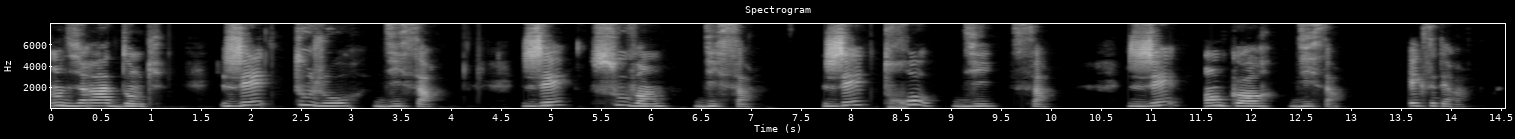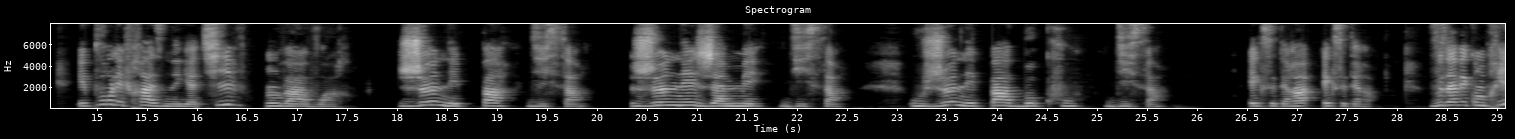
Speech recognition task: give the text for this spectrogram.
on dira donc j'ai toujours dit ça. J'ai souvent dit ça. J'ai trop dit ça. J'ai encore dit ça. Etc. Et pour les phrases négatives, on va avoir je n'ai pas dit ça. Je n'ai jamais dit ça. Ou je n'ai pas beaucoup dit ça. Etc. etc. Vous avez compris?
